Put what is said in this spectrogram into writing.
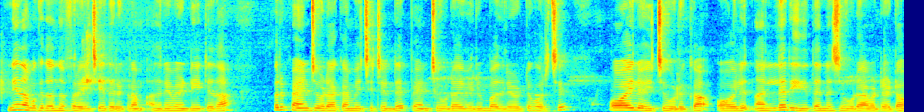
ഇനി നമുക്കിതൊന്ന് ഫ്രൈ ചെയ്തെടുക്കണം. അതിന് വേണ്ടിയിട്ട് ഇതാ ഒരു പാൻ ചൂടാക്കാൻ വെച്ചിട്ടുണ്ട്. പാൻ ചൂടായി വരുമ്പോൾ അതിലോട്ട് കുറച്ച് ഓയിൽ ഒഴിച്ച് കൊടുക്കുക. ഓയിൽ നല്ല രീതിയിൽ തന്നെ ചൂടാവട്ടെ കേട്ടോ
